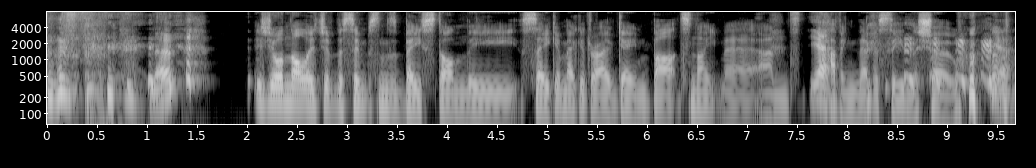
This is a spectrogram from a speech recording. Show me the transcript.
no. is your knowledge of The Simpsons based on the Sega Mega Drive game Bart's Nightmare and Yeah. having never seen the show? Yeah.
